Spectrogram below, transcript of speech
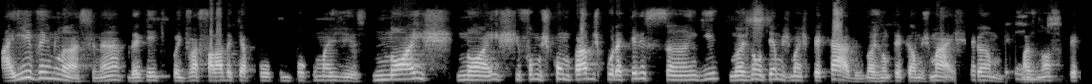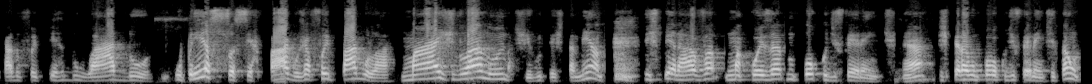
aí vem o lance, né? Daqui a gente, a gente vai falar daqui a pouco um pouco mais disso. Nós, nós que fomos comprados por aquele sangue, nós não temos mais pecado? Nós não pecamos mais? Pecamos. Mas nosso pecado foi perdoado. O preço a ser pago já foi pago lá. Mas lá no Antigo Testamento esperava uma coisa um pouco diferente, né? Esperava um pouco diferente. Então,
